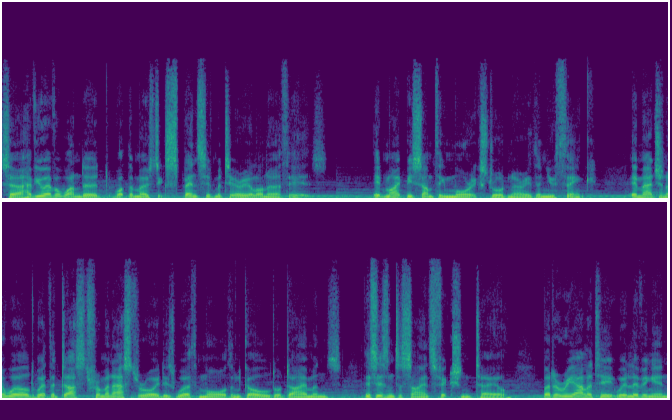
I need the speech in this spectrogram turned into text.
So have you ever wondered what the most expensive material on Earth is? It might be something more extraordinary than you think. Imagine a world where the dust from an asteroid is worth more than gold or diamonds. This isn't a science fiction tale, but a reality we're living in.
